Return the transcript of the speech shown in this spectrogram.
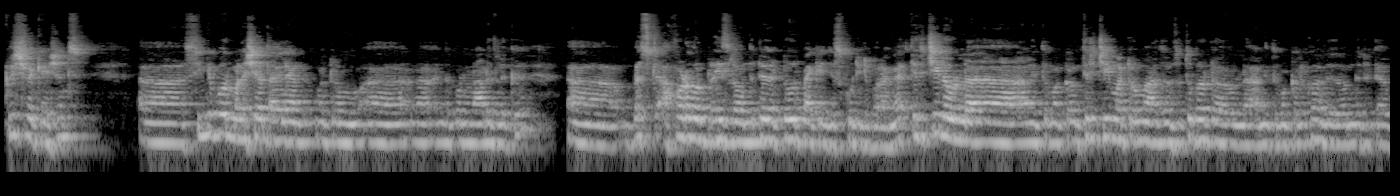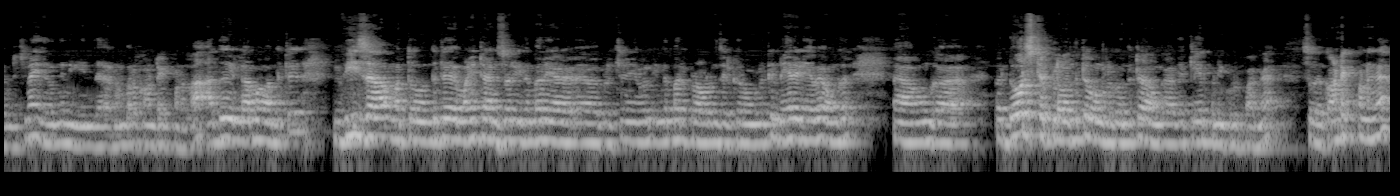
Krish vacations Singapore Malaysia Thailand மற்றும் uh, இந்த போன்ற நாடுகளுக்கு பெஸ்ட் அஃபோர்டபுள் ப்ரைஸில் வந்துட்டு டூர் பேக்கேஜஸ் கூட்டிகிட்டு போகிறாங்க திருச்சியில் உள்ள uh, அனைத்து மக்களும் திருச்சி மற்றும் அது சுற்றுப்புறத்தில் உள்ள அனைத்து மக்களுக்கும் இது வந்துட்டு தேவைப்பட்டுச்சுன்னா இது வந்து நீங்கள் இந்த நம்பரை காண்டாக்ட் பண்ணலாம். அது இல்லாமல் வந்துட்டு விசா மற்றும் வந்துட்டு மணி ட்ரான்ஸ்ஃபர் இந்த மாதிரி uh, பிரச்சனைகள் இந்த மாதிரி ப்ராப்ளம்ஸ் இருக்கிறவங்களுக்கு நேரடியாகவே அவங்க உங்கள் டோர் ஸ்டெப்பில் வந்துட்டு உங்களுக்கு வந்துட்டு அவங்க அதை கிளியர் பண்ணி கொடுப்பாங்க. ஸோ காண்டாக்ட் பண்ணுங்கள்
